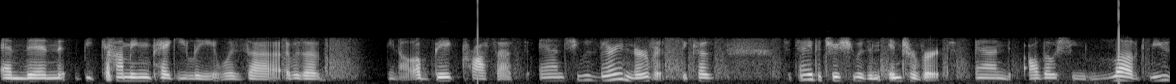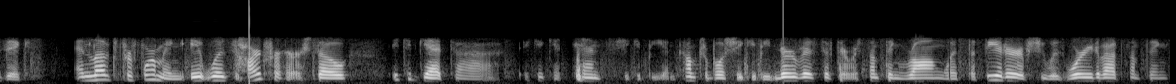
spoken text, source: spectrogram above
and then becoming Peggy Lee. It was uh, it was a you know, a big process. And she was very nervous because, to tell you the truth, she was an introvert. And although she loved music and loved performing, it was hard for her. So it could get uh, it could get tense. She could be uncomfortable. She could be nervous if there was something wrong with the theater, if she was worried about something.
